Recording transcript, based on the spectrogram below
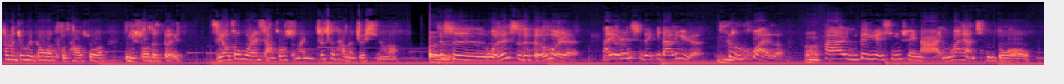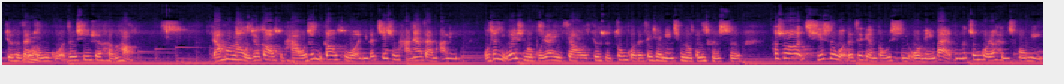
他们就会跟我吐槽说：“你说的对，只要中国人想做什么，你支持他们就行了。这是我认识的德国人，还有认识的意大利人，更坏了。嗯，他一个月薪水拿一万两千多欧，就是在中国，这个薪水很好。然后呢，我就告诉他，我说你告诉我你的技术含量在哪里？我说你为什么不愿意教就是中国的这些年轻的工程师？他说其实我的这点东西我明白，你们中国人很聪明，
